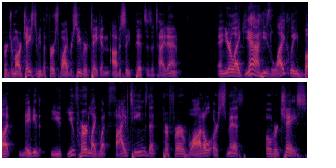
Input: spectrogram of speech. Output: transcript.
for Ja'Marr Chase to be the first wide receiver taken. Obviously, Pitts is a tight end. And you're like, yeah, he's likely, but maybe you you've heard like what five teams that prefer Waddle or Smith over Chase,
